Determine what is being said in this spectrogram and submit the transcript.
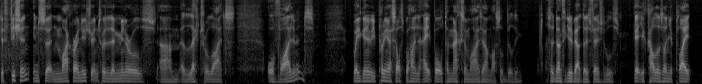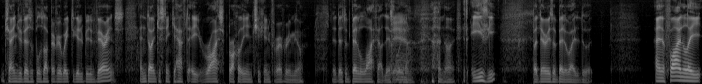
deficient in certain micronutrients, whether they're minerals, um, electrolytes, or vitamins, we're going to be putting ourselves behind the eight ball to maximize our muscle building. So don't forget about those vegetables. Get your colors on your plate. and Change your vegetables up every week to get a bit of variance, and don't just think you have to eat rice, broccoli, and chicken for every meal. There's a better life out there for you. I know it's easy, but there is a better way to do it. And finally,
